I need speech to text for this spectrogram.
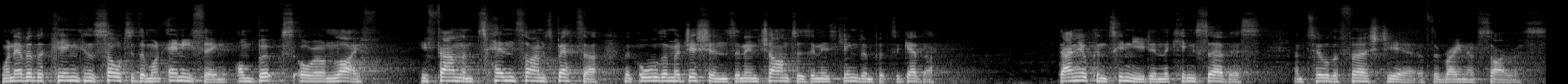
Whenever the king consulted them on anything, on books or on life, he found them ten times better than all the magicians and enchanters in his kingdom put together. Daniel continued in the king's service until the first year of the reign of Cyrus.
